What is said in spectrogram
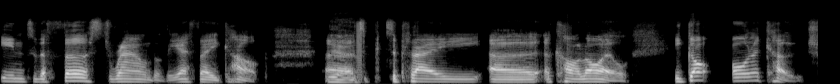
into the first round of the FA Cup uh, Yeah. to, to play uh, a Carlisle. He got on a coach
